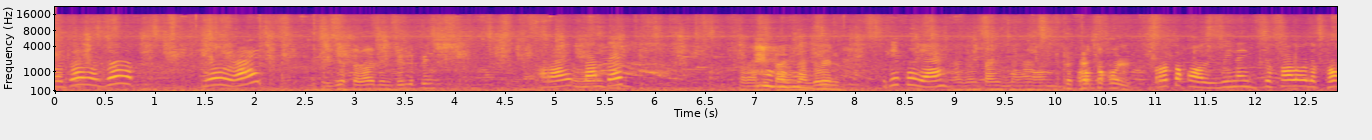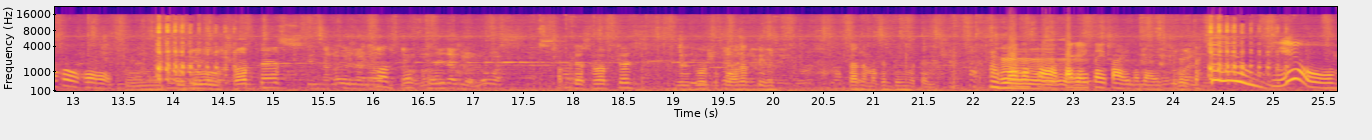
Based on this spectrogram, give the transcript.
What's up? What's up? You alright? we just arrived in Philippines Alright, landed. marami tayong gagawin Sige kuya. gagawin tayong mga protocol Protocol. We need to follow the protocol. We need to do swab test. Swab test. After swab test, we'll go to quarantine. Sana maganda yung hotel. Sana sa Tagaytay tayo na guys. Ew!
